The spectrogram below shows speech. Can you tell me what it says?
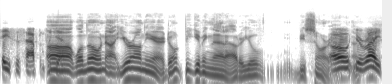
case this happens again. Uh, well, no, no, you're on the air. Don't be giving that out, or you'll be sorry. Oh, uh, you're right.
